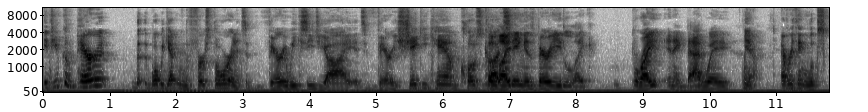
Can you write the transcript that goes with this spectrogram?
If you compare it, the, what we get in the first Thor, and it's a very weak CGI. It's very shaky cam, close The lighting is very like bright in a bad way. Yeah, everything looks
